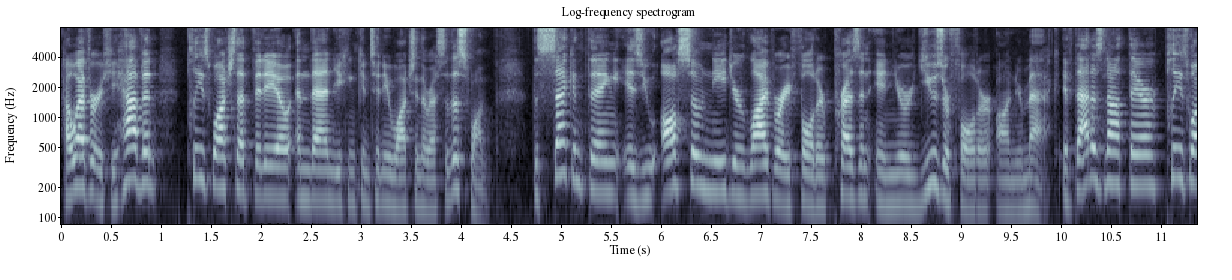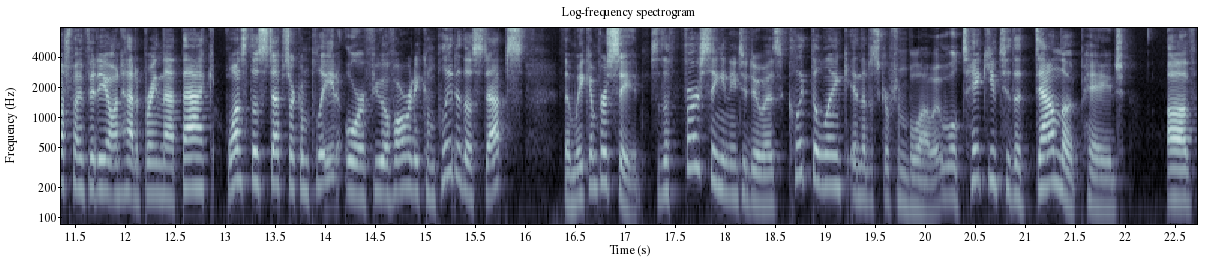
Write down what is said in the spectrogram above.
However, if you haven't, please watch that video and then you can continue watching the rest of this one. The second thing is you also need your library folder present in your user folder on your Mac. If that is not there, please watch my video on how to bring that back. Once those steps are complete, or if you have already completed those steps, then we can proceed. So the first thing you need to do is click the link in the description below. It will take you to the download page of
